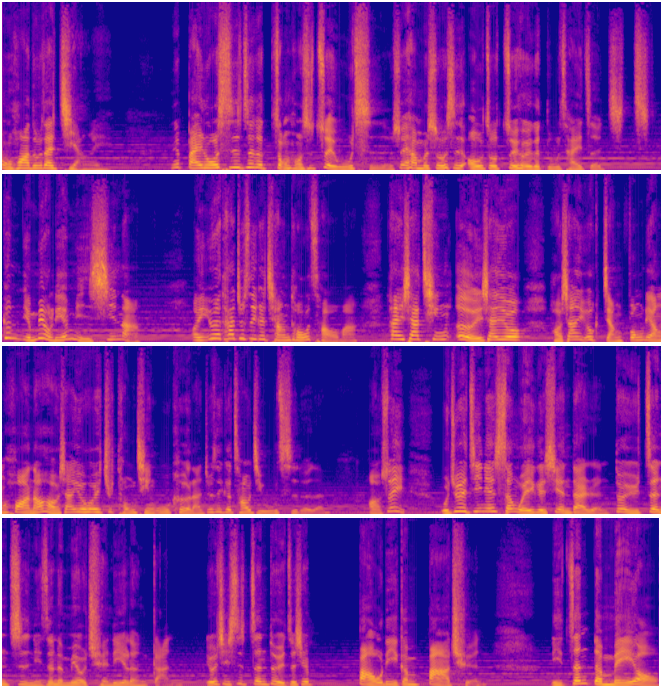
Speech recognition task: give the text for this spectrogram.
种话都在讲，哎，那白罗斯这个总统是最无耻的，所以他们说是欧洲最后一个独裁者，更也没有怜悯心呐、啊。哦，因为他就是一个墙头草嘛，他一下亲俄，一下又好像又讲风凉话，然后好像又会去同情乌克兰，就是一个超级无耻的人。哦，所以我觉得今天身为一个现代人，对于政治你真的没有权利能感，尤其是针对这些暴力跟霸权，你真的没有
